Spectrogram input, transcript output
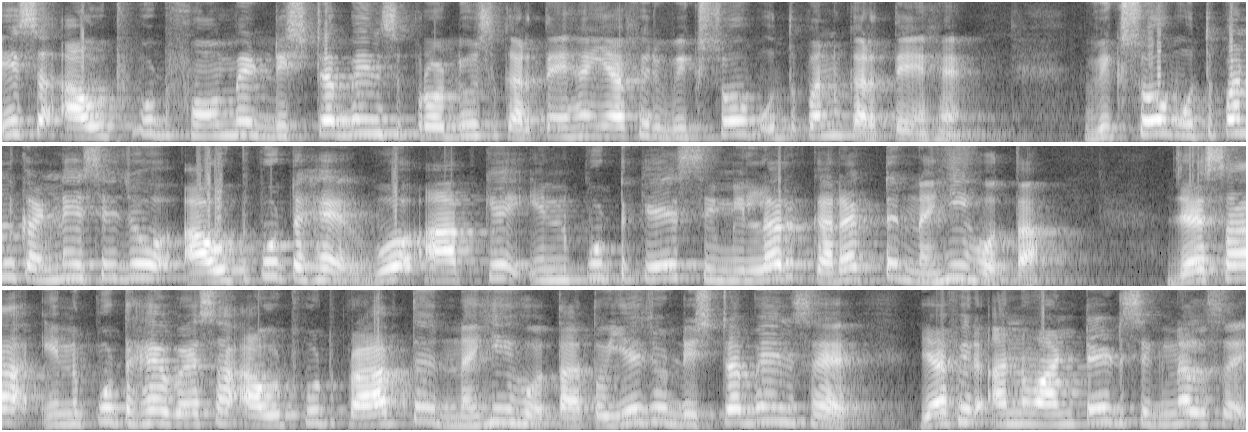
इस आउटपुट फॉर्म में डिस्टरबेंस प्रोड्यूस करते हैं या फिर विक्षोभ उत्पन्न करते हैं। विक्षोभ उत्पन्न करने से जो आउटपुट है, वो आपके इनपुट के सिमिलर करेक्ट नहीं होता। जैसा इनपुट है, वैसा आउटपुट प्राप्त नहीं होता। तो ये जो डिस्टरबेंस है, या फिर अनवांटेड सिग्नल्स है,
